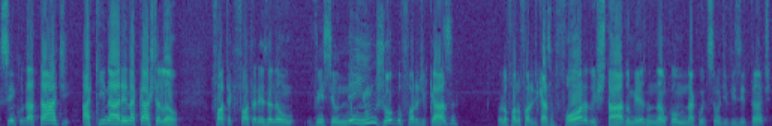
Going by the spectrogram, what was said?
5 da tarde, aqui na Arena Castelão. Falta que Fortaleza não venceu nenhum jogo fora de casa. Quando eu falo fora de casa, fora do estado mesmo, não como na condição de visitante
